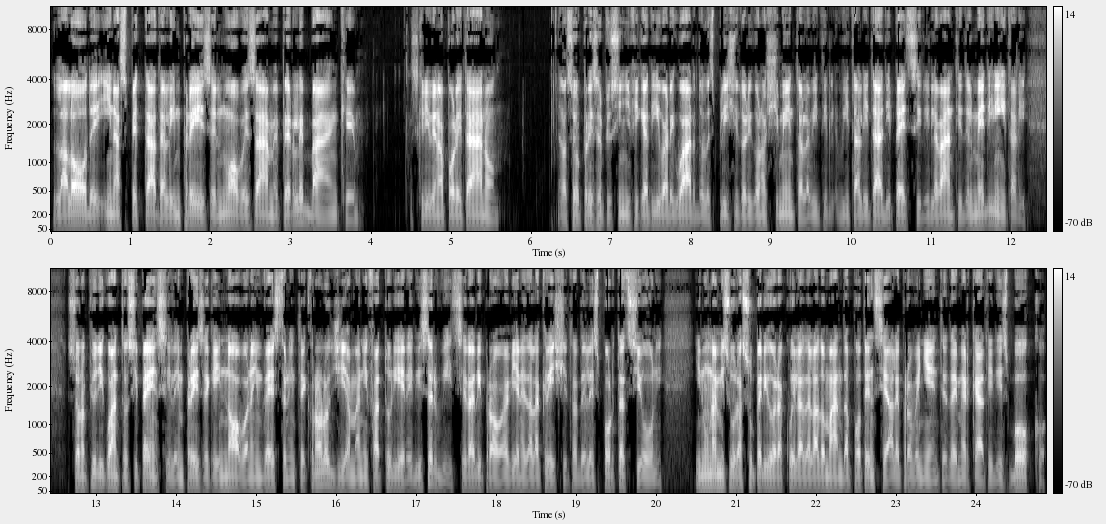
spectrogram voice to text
La lode inaspettata alle imprese, il nuovo esame per le banche. Scrive Napoletano, la sorpresa più significativa riguardo l'esplicito riconoscimento alla vitalità di pezzi rilevanti del Made in Italy sono più di quanto si pensi le imprese che innovano e investono in tecnologia, manifatturiere e di servizi la riprova viene dalla crescita delle esportazioni in una misura superiore a quella della domanda potenziale proveniente dai mercati di sbocco.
